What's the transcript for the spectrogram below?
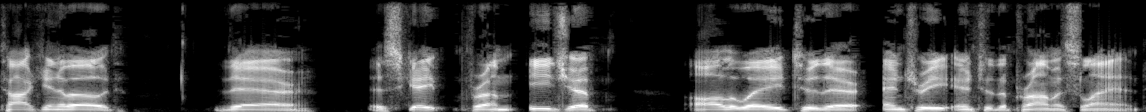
talking about their escape from Egypt all the way to their entry into the promised land.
